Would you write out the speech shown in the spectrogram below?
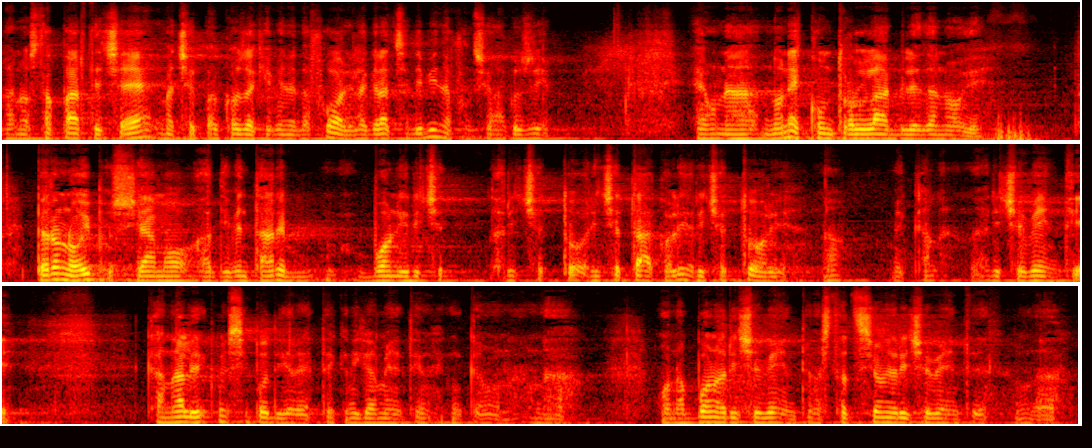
la nostra parte c'è, ma c'è qualcosa che viene da fuori, la grazia divina funziona così, è una, non è controllabile da noi, però noi possiamo diventare buoni ricettori, ricettacoli, ricettori, no? Riceventi, canali, come si può dire tecnicamente, una, una buona ricevente, una stazione ricevente, una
